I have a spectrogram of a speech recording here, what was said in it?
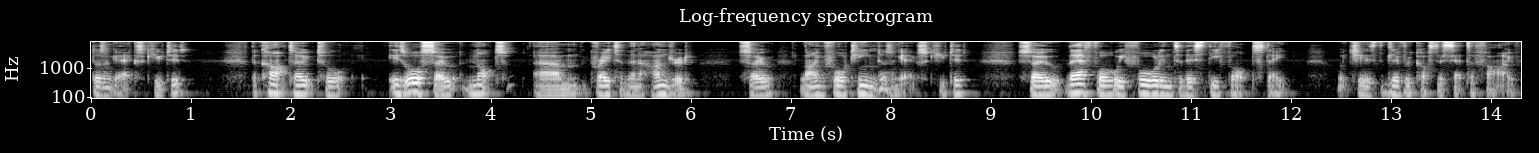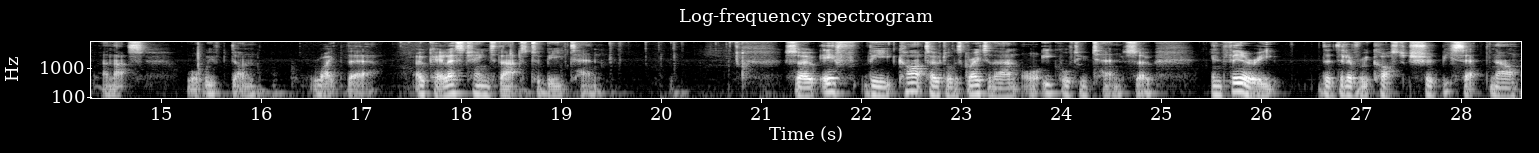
doesn't get executed. The cart total is also not um, greater than 100, so line 14 doesn't get executed. So therefore we fall into this default state which is the delivery cost is set to 5 and that's what we've done right there. Okay, let's change that to be 10. So if the cart total is greater than or equal to 10, so in theory, the delivery cost should be set now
